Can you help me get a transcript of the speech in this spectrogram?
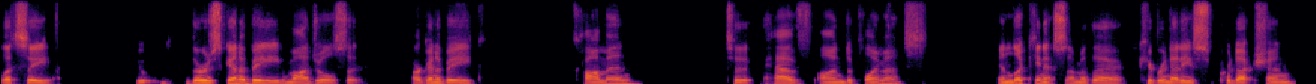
let's see. There's gonna be modules that are gonna be common to have on deployments. And looking at some of the Kubernetes production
